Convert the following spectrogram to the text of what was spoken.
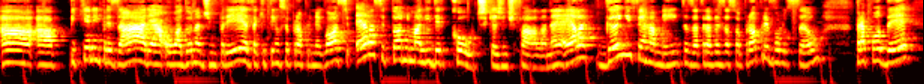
a, a pequena empresária ou a dona de empresa que tem o seu próprio negócio, ela se torne uma líder coach, que a gente fala, né? Ela ganhe ferramentas através da sua própria evolução para poder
